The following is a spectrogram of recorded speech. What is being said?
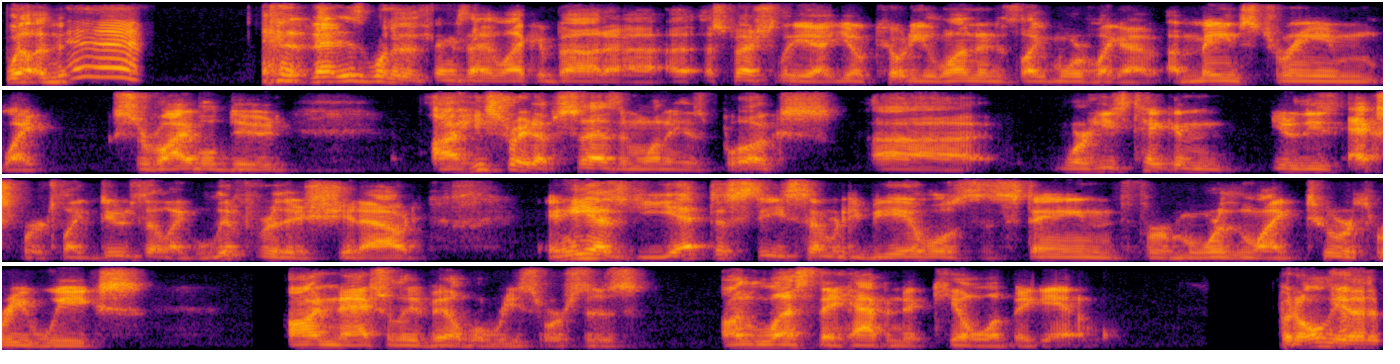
Well, eh, that is one of the things I like about, uh, especially uh, you know, Cody Lundin is like more of like a, a mainstream like survival dude. Uh, he straight up says in one of his books uh, where he's taken you know these experts like dudes that like live for this shit out, and he has yet to see somebody be able to sustain for more than like two or three weeks on naturally available resources unless they happen to kill a big animal. But all the other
